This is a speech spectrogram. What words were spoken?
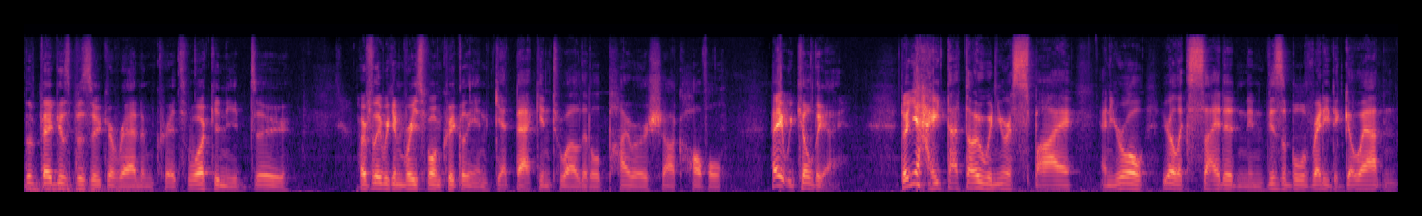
The Beggar's Bazooka random crits. What can you do? Hopefully we can respawn quickly and get back into our little Pyro Shark hovel. Hey, we killed the guy. Don't you hate that though when you're a spy and you're all you're all excited and invisible, ready to go out and,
